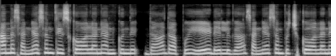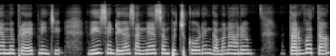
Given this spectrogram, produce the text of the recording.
ఆమె సన్యాసం తీసుకోవాలని అనుకుంది. దాదాపు ఏడేళ్ళుగా సన్యాసం పుచ్చుకోవాలని ఆమె ప్రయత్నించి రీసెంట్‌గా సన్యాసం పుచ్చుకోవడం గమనార్హం. తర్వాత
